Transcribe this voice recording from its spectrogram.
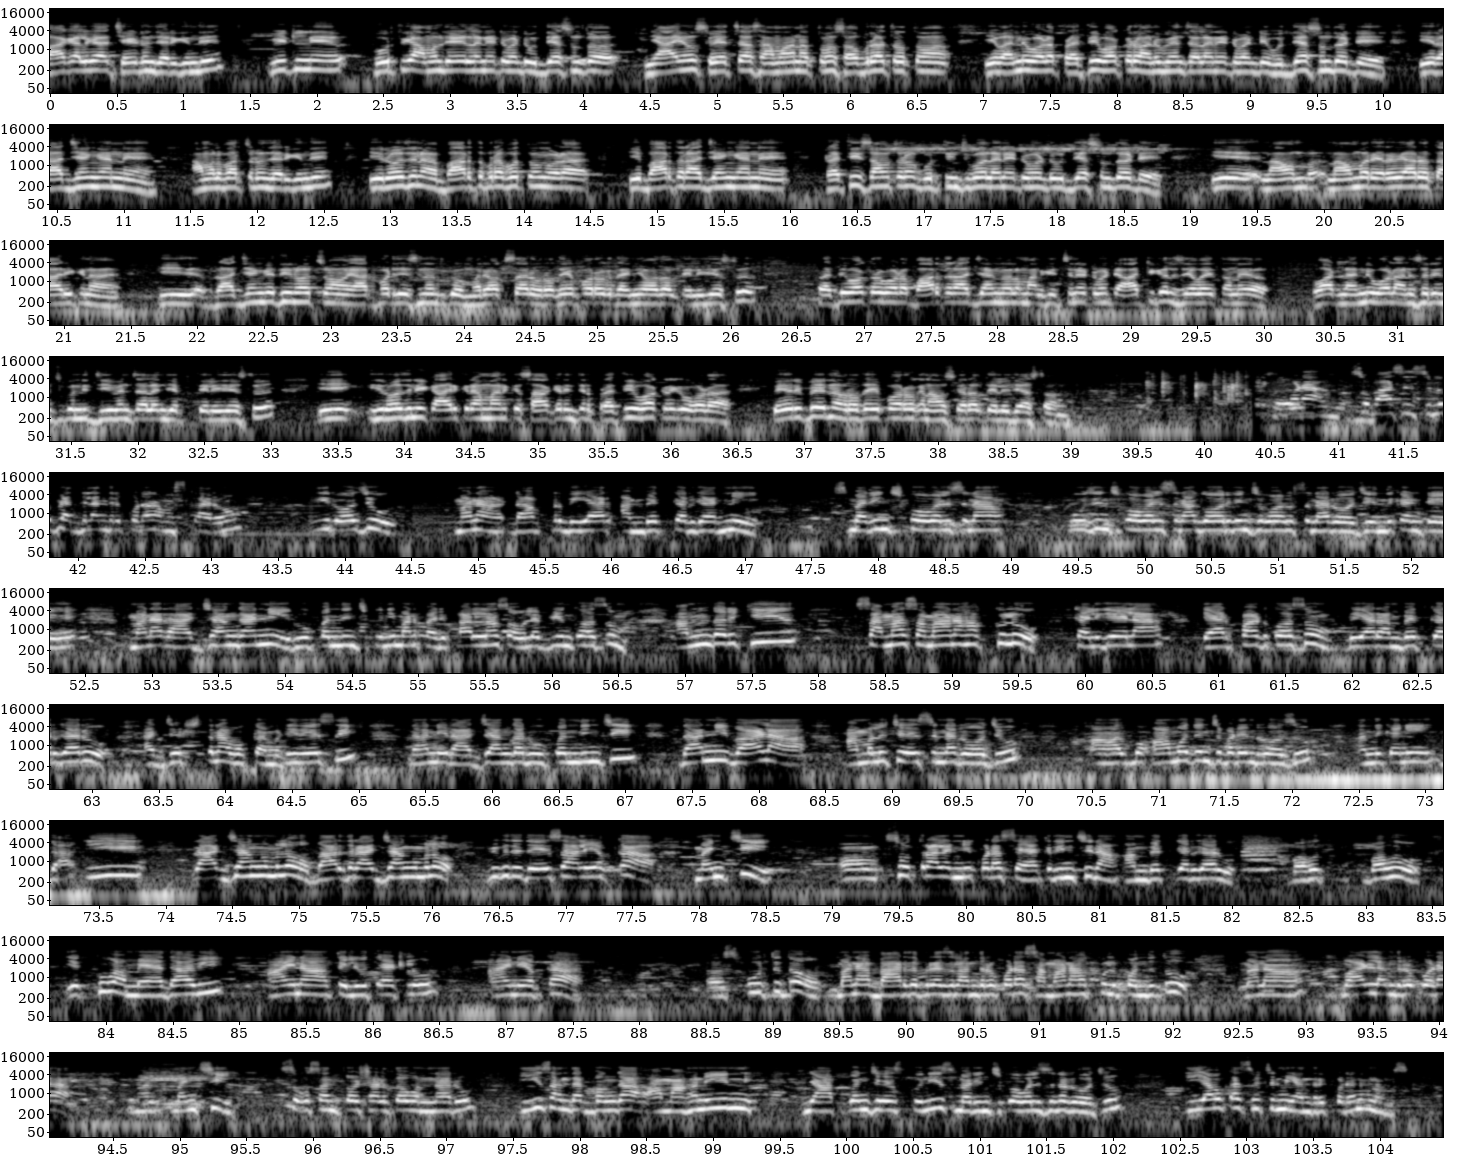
భాగాలుగా చేయడం జరిగింది. వీటిని పూర్తిగా అమలు చేయాలనేటువంటి ఉద్దేశంతో న్యాయం స్వేచ్ఛ సమానత్వం సౌభ్రాతృత్వం ఇవన్నీ కూడా ప్రతి ఒక్కరూ అనుభవించాలనేటువంటి ఉద్దేశంతో ఈ రాజ్యాంగాన్ని అమలుపరచడం జరిగింది. ఈ రోజున భారత ప్రభుత్వం కూడా ఈ భారత రాజ్యాంగాన్ని ప్రతి సంవత్సరం గుర్తించుకోవాలనేటువంటి ఉద్దేశంతో ఈ నవంబర్ నవంబర్ ఇరవై ఆరో తారీఖున ఈ రాజ్యాంగ దినోత్సవం ఏర్పాటు చేసినందుకు మరొకసారి హృదయపూర్వక ధన్యవాదాలు తెలియజేస్తూ ప్రతి ఒక్కరు కూడా భారత రాజ్యాంగంలో మనకి ఇచ్చినటువంటి ఆర్టికల్స్ ఏవైతే ఉన్నాయో వాటిని కూడా అనుసరించుకుని జీవించాలని చెప్పి తెలియజేస్తూ ఈ ఈ రోజున ఈ కార్యక్రమానికి సహకరించిన ప్రతి ఒక్కరికి కూడా పేరు పేరున హృదయపూర్వక నమస్కారాలు తెలియజేస్తాను కూడా శుభాశిస్సులు. పెద్దలందరికీ కూడా నమస్కారం. ఈరోజు మన డాక్టర్ బిఆర్ అంబేద్కర్ గారిని స్మరించుకోవలసిన పూజించుకోవలసిన గౌరవించుకోవాల్సిన రోజు. ఎందుకంటే మన రాజ్యాంగాన్ని రూపొందించుకుని మన పరిపాలన సౌలభ్యం కోసం అందరికీ సమ సమాన హక్కులు కలిగేలా ఏర్పాటు కోసం బిఆర్ అంబేద్కర్ గారు అధ్యక్షతన ఒక కమిటీ వేసి దాన్ని రాజ్యాంగం రూపొందించి దాన్ని ఇవాళ అమలు చేసిన రోజు ఆమోదించబడిన రోజు. అందుకని దా- ఈ రాజ్యాంగంలో భారత రాజ్యాంగంలో వివిధ దేశాల యొక్క మంచి సూత్రాలన్నీ కూడా సేకరించిన అంబేద్కర్ గారు బహు బహు ఎక్కువ మేధావి. ఆయన తెలివితేటలు ఆయన యొక్క స్ఫూర్తితో మన భారత ప్రజలందరూ కూడా సమాన హక్కులు పొందుతూ మన వాళ్ళందరూ కూడా మంచి సుఖ సంతోషాలతో ఉన్నారు. ఈ సందర్భంగా ఆ మహనీయుని జ్ఞాపకం చేసుకుని స్మరించుకోవలసిన రోజు ఈ అవకాశం ఇచ్చిన మీ అందరికి కూడా నమస్కారం.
